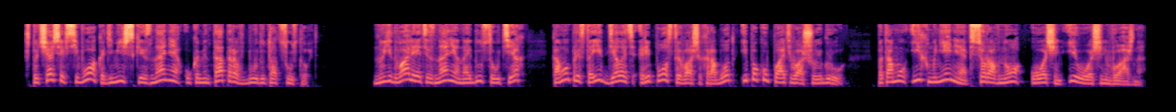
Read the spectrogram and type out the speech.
что чаще всего академические знания у комментаторов будут отсутствовать. Но едва ли эти знания найдутся у тех, кому предстоит делать репосты ваших работ и покупать вашу игру – потому их мнение все равно очень и очень важно.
